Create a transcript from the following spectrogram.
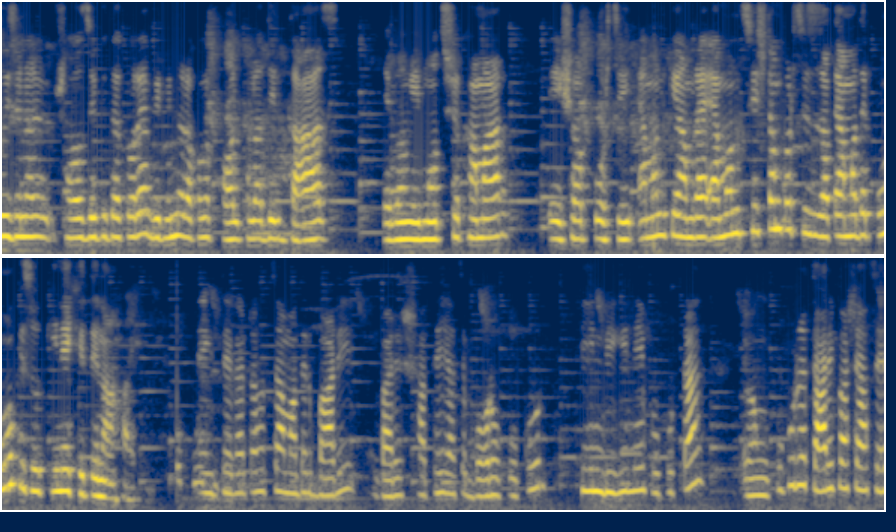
দুইজনের সহযোগিতা করে বিভিন্ন রকমের ফল ফলাদির গাছ এবং এই মৎস্য খামার এইসব করছি। এমনকি আমরা এমন সিস্টেম করছি যাতে আমাদের কোনো কিছু কিনে খেতে না হয়। এই জায়গাটা হচ্ছে আমাদের বাড়ি। বাড়ির সাথেই আছে বড় পুকুর, তিন বিঘি নিয়ে পুকুরটা এবং পুকুরের চারিপাশে আছে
